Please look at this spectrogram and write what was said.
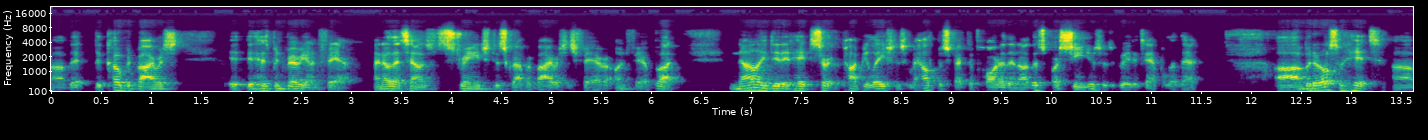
uh, that the COVID virus it, it, has been very unfair. I know that sounds strange to describe a virus as fair or unfair, but not only did it hit certain populations from a health perspective harder than others, our seniors was a great example of that. Uh, but it also hit uh,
